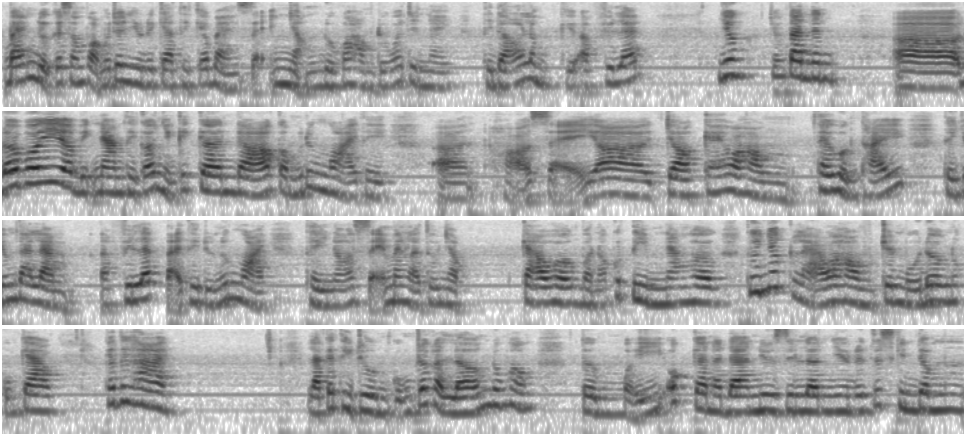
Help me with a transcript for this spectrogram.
bán được cái sản phẩm ở trên Unica thì các bạn sẽ nhận được hoa hồng trong quá trình này. Thì đó là một kiểu affiliate. Nhưng chúng ta nên uh, đối với ờ, Việt Nam thì có những cái kênh đó còn với nước ngoài thì uh, họ sẽ uh, cho cái hoa hồng theo Hường thấy. Thì chúng ta làm affiliate tại thị trường nước ngoài thì nó sẽ mang lại thu nhập cao hơn và nó có tiềm năng hơn. Thứ nhất là hoa hồng trên mỗi đơn nó cũng cao. Cái thứ hai là cái thị trường cũng rất là lớn đúng không? Từ Mỹ, Úc, Canada, New Zealand, United Kingdom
